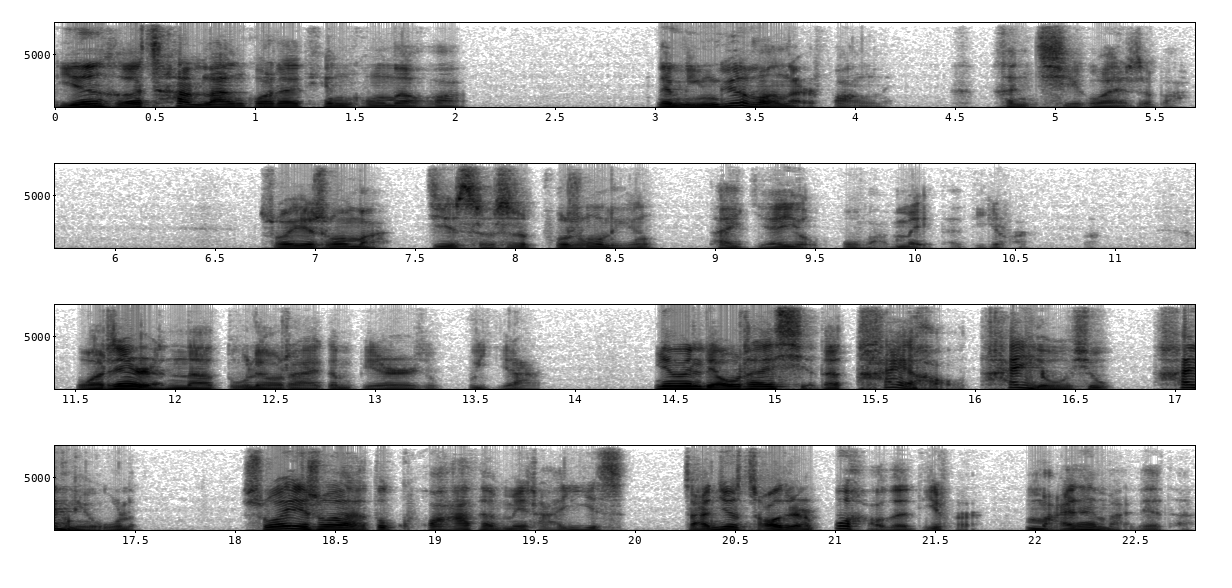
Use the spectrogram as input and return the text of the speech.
银河灿烂挂在天空的话，那明月往哪儿放呢？很奇怪是吧？所以说嘛，即使是蒲松龄，他也有不完美的地方。我这人呢，读《聊斋》跟别人就不一样，因为《聊斋》写的太好、太优秀、太牛了，所以说啊，都夸他没啥意思，咱就找点不好的地方埋汰埋汰他。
